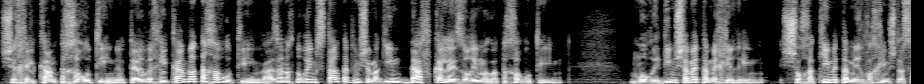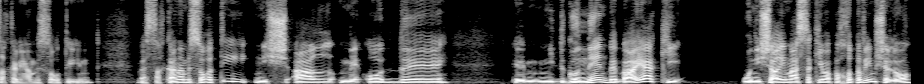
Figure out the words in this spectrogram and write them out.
שחלקם תחרותיים יותר וחלקם לא תחרותיים, ואז אנחנו רואים סטארט-אפים שמגיעים דווקא לאזורים מאוד תחרותיים. מורידים שם את המחירים, שוחקים את המרווחים של השחקנים המסורתיים, והשחקן המסורתי נשאר מאוד אה, אה, מתגונן בבעיה, כי הוא נשאר עם העסקים הפחות טובים שלו,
